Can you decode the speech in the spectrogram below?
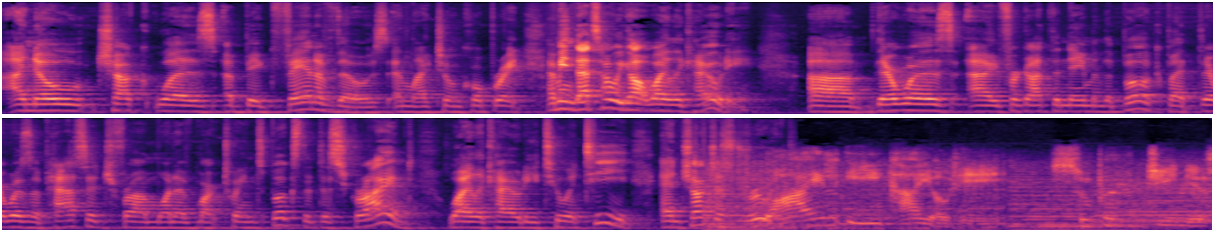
I know Chuck was a big fan of those and liked to incorporate. I mean, that's how we got Wile E. Coyote. Uh, there was, I forgot the name of the book, but there was a passage from one of Mark Twain's books that described Wile E. Coyote to a T, and Chuck just drew it. Wile E. Coyote, super genius.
